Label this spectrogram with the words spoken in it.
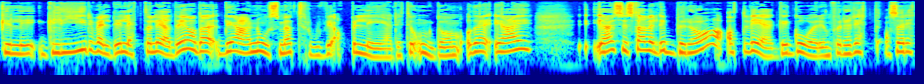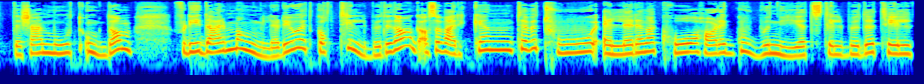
glir veldig lett og ledig, og det, det, er noe som jeg tror vil appellere til ungdom. Og det, jeg jeg syns det er veldig bra at VG går inn for å rette, altså retter seg mot ungdom. fordi der mangler det jo et godt tilbud i dag. Altså Verken TV 2 eller NRK har det gode nyhetstilbudet til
